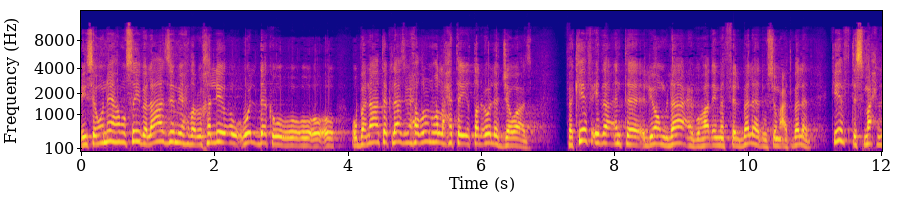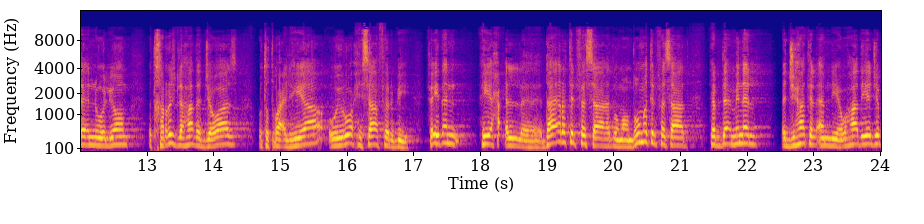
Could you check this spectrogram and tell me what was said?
يسوون لها مصيبة. لازم يحضر ويخلي ولدك وبناتك لازم يحضرون والله حتى يطلعوا له الجواز. فكيف إذا أنت اليوم لاعب وهذا يمثل بلد وسمعة بلد؟ كيف تسمح له إنه اليوم تخرج له هذا الجواز وتطبع له اياه ويروح يسافر به فإذا هي دائرة الفساد ومنظومة الفساد تبدأ من الجهات الأمنية وهذا يجب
